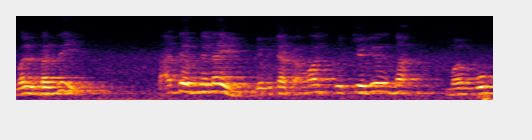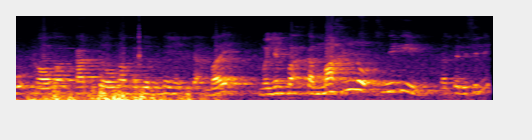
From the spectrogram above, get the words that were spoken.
Wal bazi Tak ada benda lain. Dia bercakap mas, kerja dia nak Memburukkan orang, kata orang benda-benda yang tidak baik Menyebabkan makhluk sendiri. Kata di sini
